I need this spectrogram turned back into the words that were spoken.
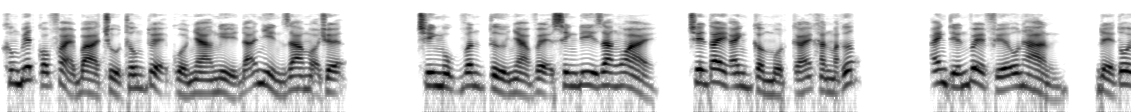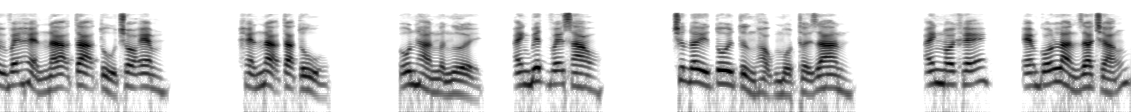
Không biết có phải bà chủ thông tuệ của nhà nghỉ đã nhìn ra mọi chuyện. Trình Mục Vân từ nhà vệ sinh đi ra ngoài, trên tay anh cầm một cái khăn mặt ướt. Anh tiến về phía ôn hàn, để tôi vẽ hèn nạ tạ tủ cho em. Hèn nạ tạ tủ. Ôn hàn ngẩn người, anh biết vẽ sao? Trước đây tôi từng học một thời gian. Anh nói khẽ, em có làn da trắng,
